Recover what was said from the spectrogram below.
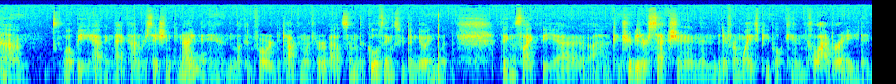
um, we'll be having that conversation tonight and looking forward to talking with her about some of the cool things we've been doing with things like the uh, uh, contributor section and the different ways people can collaborate and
